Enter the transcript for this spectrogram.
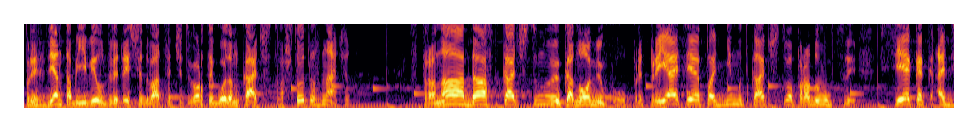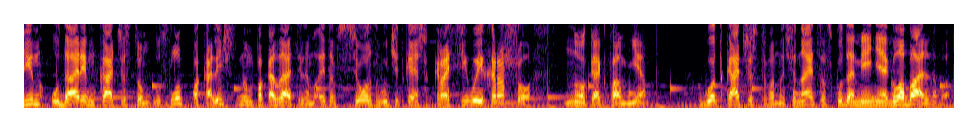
Президент объявил 2024 годом качества. Что это значит? Страна даст качественную экономику, предприятия поднимут качество продукции. Все как один ударим качеством услуг по количественным показателям. Это все звучит, конечно, красиво и хорошо. Но, как по мне, год качества начинается с куда менее глобального.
